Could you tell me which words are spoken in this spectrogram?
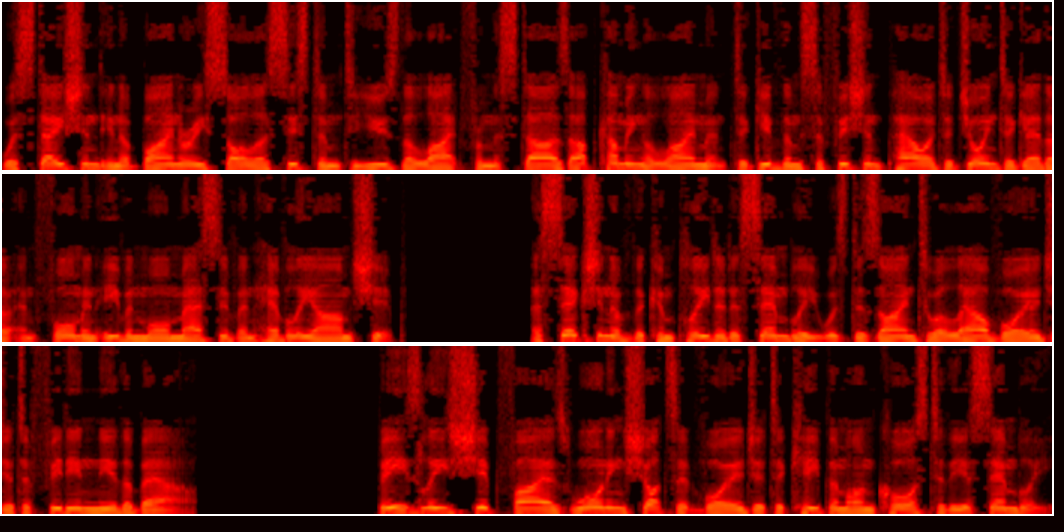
were stationed in a binary solar system to use the light from the star's upcoming alignment to give them sufficient power to join together and form an even more massive and heavily armed ship. A section of the completed assembly was designed to allow Voyager to fit in near the bow. Beasley's ship fires warning shots at Voyager to keep him on course to the assembly,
